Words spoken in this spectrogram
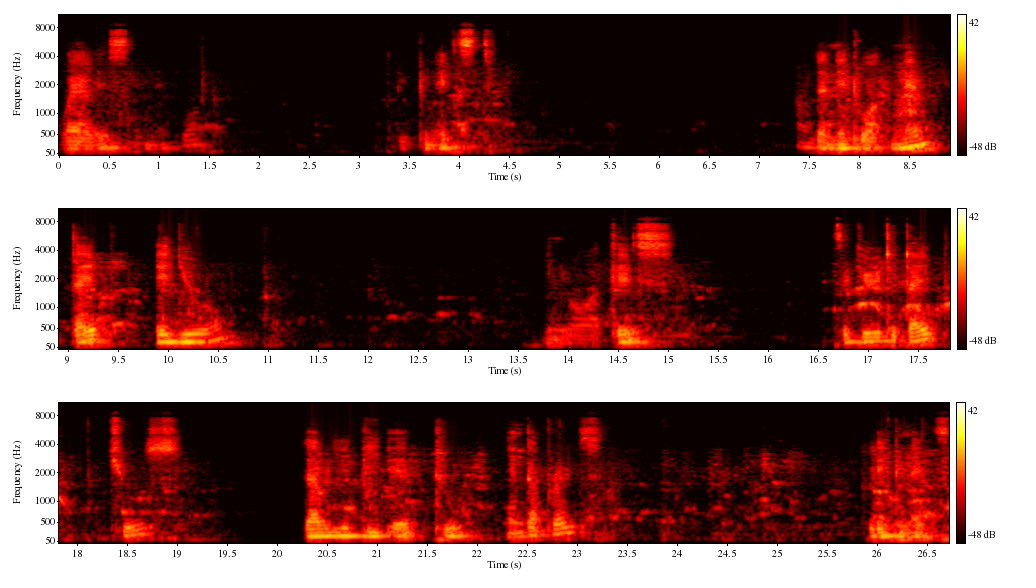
wireless network click next. Under network name type eduroam. In lowercase security type choose WPA2 enterprise. Click next.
